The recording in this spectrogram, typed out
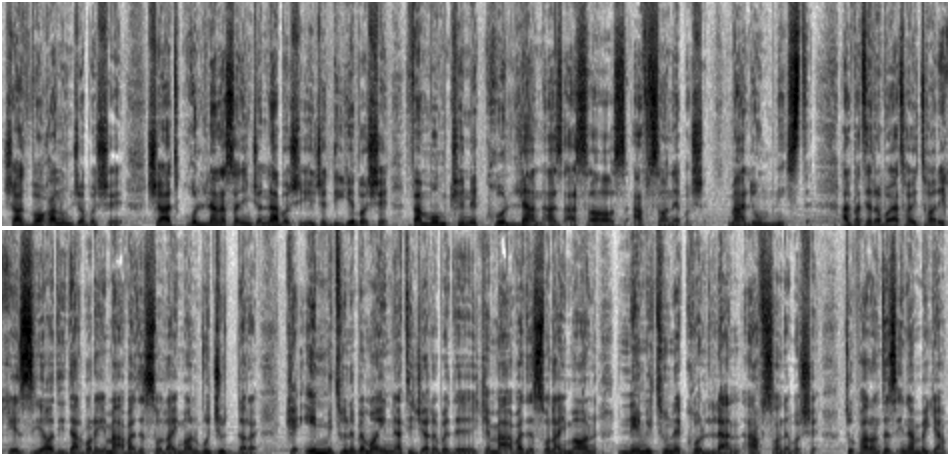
شاید واقعا اونجا باشه شاید کلا اصلا اینجا نباشه یه جا دیگه باشه و ممکنه کلا از اساس افسانه باشه. معلوم نیست. البته روایت های تاریخی زیادی درباره معبد سلیمان وجود داره که این می‌تونه به ما این نتیجه رو بده که معبد سلیمان نمی‌تونه کلا افسانه باشه. تو پرانتز اینم بگم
